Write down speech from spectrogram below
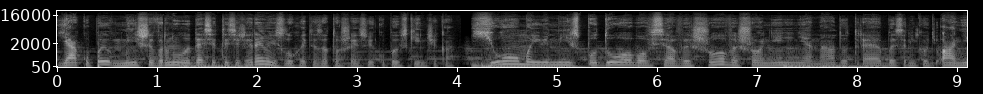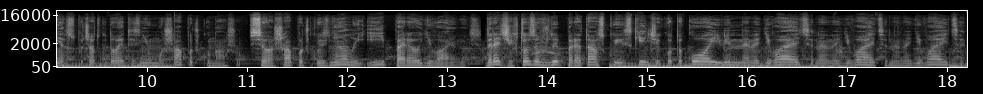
Я купив, мені ще вернули 10 тисяч гривень, слухайте, за те, що я собі купив скінчика. Йомай, він мені сподобався. Ви що, ви що? Ні-ні-ні, надо, треба бистренько. А, ні, спочатку давайте знімемо шапочку нашу. Все, шапочку зняли і переодіваємось. До речі, хто завжди перетаскує скінчик отако, і він не надівається, не надівається, не надівається.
